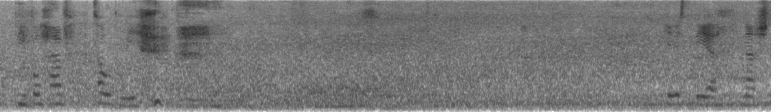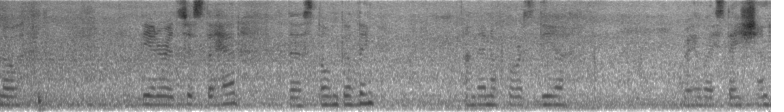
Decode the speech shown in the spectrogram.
what people have told me. Here's the uh, National Theatre, it's just ahead, the stone building, and then, of course, the uh, railway station.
